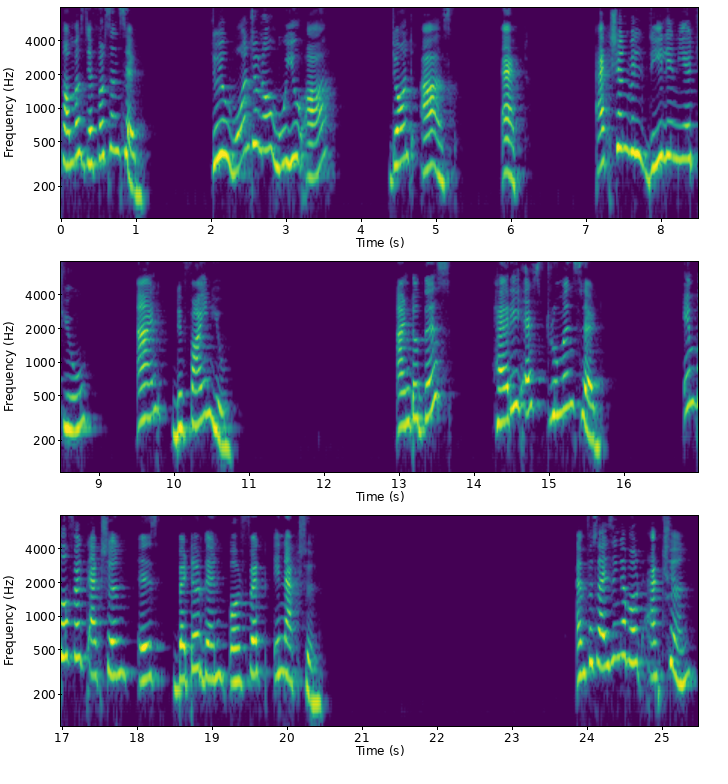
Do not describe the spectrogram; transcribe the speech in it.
Thomas Jefferson said, Do you want to know who you are? Don't ask, act. Action will delineate you and define you. And to this, Harry S. Truman said, Imperfect action is better than perfect inaction. Emphasizing about action,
